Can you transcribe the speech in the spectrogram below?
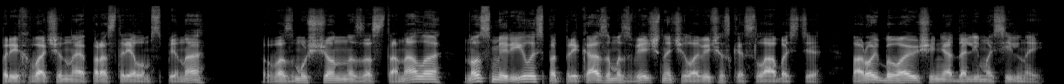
Прихваченная прострелом спина возмущенно застонала, но смирилась под приказом извечной человеческой слабости, порой бывающей неодолимо сильной.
